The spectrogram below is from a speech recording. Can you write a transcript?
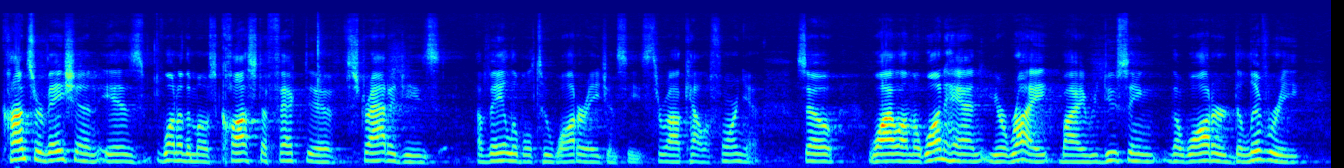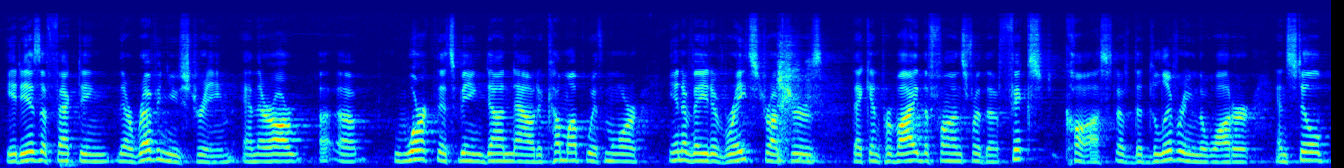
conservation is one of the most cost-effective strategies available to water agencies throughout California. So while on the one hand, you're right, by reducing the water delivery, it is affecting their revenue stream, and there are uh, uh, work that's being done now to come up with more innovative rate structures that can provide the funds for the fixed cost of the delivering the water and still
